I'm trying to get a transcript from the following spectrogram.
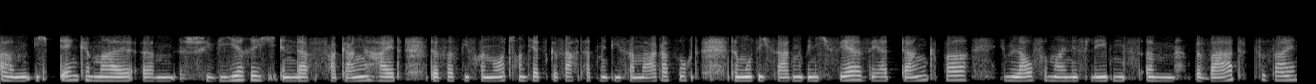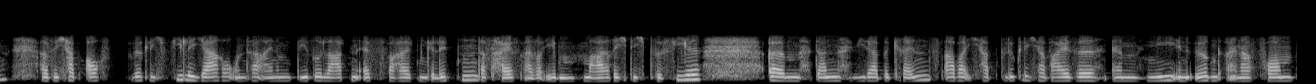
Ähm, ich denke mal, ähm, schwierig in der Vergangenheit, das, was die Frau Nordstrand jetzt gesagt hat mit dieser Magersucht, da muss ich sagen, bin ich sehr, sehr dankbar, im Laufe meines Lebens ähm, bewahrt zu sein. Also ich habe auch wirklich viele Jahre unter einem desolaten Essverhalten gelitten. Das heißt also eben mal richtig zu viel, ähm, dann wieder begrenzt. Aber ich habe glücklicherweise ähm, nie in irgendeiner Form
